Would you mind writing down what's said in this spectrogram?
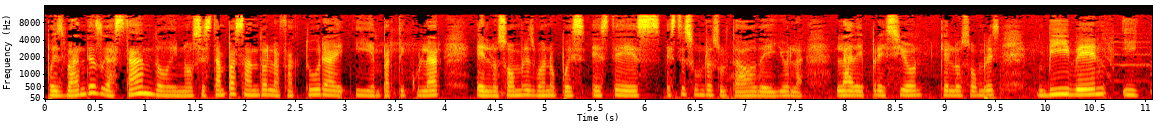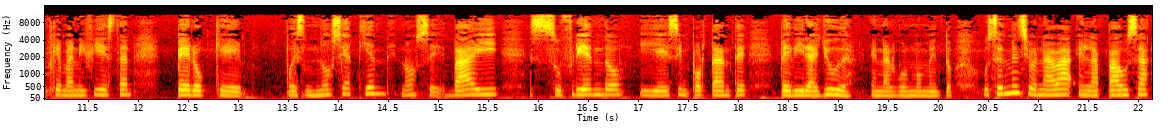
pues van desgastando y nos están pasando la factura y en particular en los hombres, bueno, pues este es este es un resultado de ello, la, la depresión que los hombres viven y que manifiestan, pero que pues no se atiende, ¿no? Se va ahí sufriendo y es importante pedir ayuda en algún momento. Usted mencionaba en la pausa,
